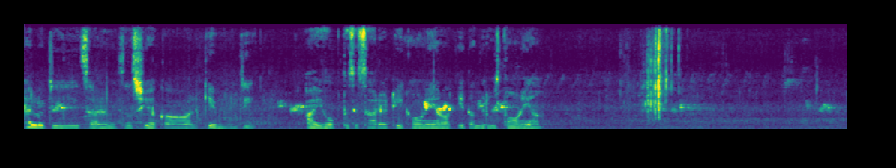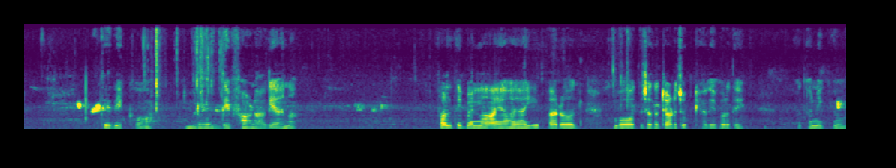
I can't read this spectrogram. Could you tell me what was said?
ਹੈਲੋ ਜੀ, ਸਾਰਿਆਂ ਨੂੰ ਸਤਿ ਸ਼੍ਰੀ ਅਕਾਲ, ਕਿਵੇਂ ਹੋ ਜੀ? ਆਈ ਹੋਪ ਤੁਸੀਂ ਸਾਰੇ ਠੀਕ ਹੋਣੇ ਆ ਤੇ ਤੰਦਰੁਸਤ ਹੋਣੇ ਆ। ਤੇ ਦੇਖੋ, ਅਮਰੂਦ ਦੇ ਫਲ ਆ ਗਿਆ ਨਾ ਫਲ ਤੇ ਪਹਿਲਾਂ ਆਇਆ ਹੋਇਆ ਹੀ ਪਰ ਬਹੁਤ ਜ਼ਿਆਦਾ ਝੜ ਚੁੱਕਿਆ ਦੇ ਪਰ ਤੇ। ਪਤਾ ਨਹੀਂ ਕਿਉਂ।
